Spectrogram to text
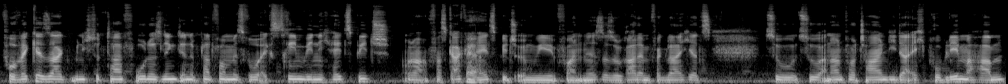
vorweg gesagt, bin ich total froh, dass LinkedIn eine Plattform ist, wo extrem wenig Hate Speech oder fast gar kein ja. Hate Speech irgendwie vorhanden ist. Also gerade im Vergleich jetzt zu, zu anderen Portalen, die da echt Probleme haben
